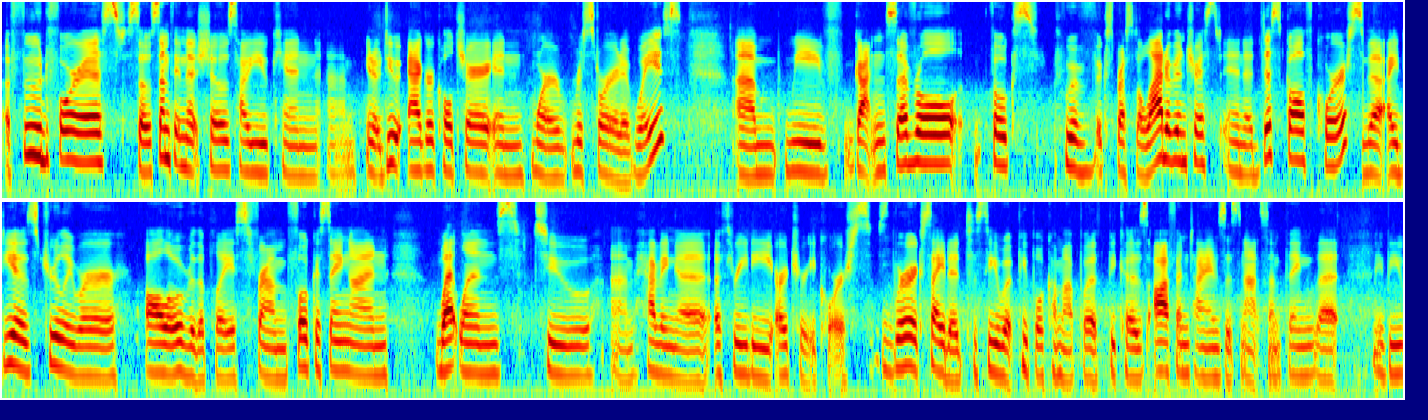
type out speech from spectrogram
a food forest, so something that shows how you can, um, you know, do agriculture in more restorative ways. Um, we've gotten several folks who have expressed a lot of interest in a disc golf course. The ideas truly were all over the place from focusing on wetlands to um, having a, a 3D archery course. We're excited to see what people come up with because oftentimes it's not something that maybe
